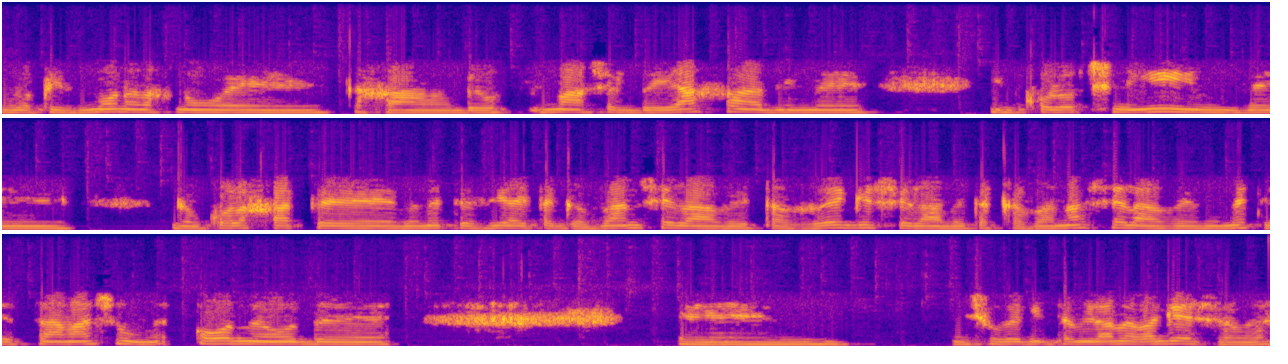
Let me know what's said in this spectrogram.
ובפזמון אנחנו אה, ככה בעוצמה של ביחד, עם, אה, עם קולות שניים, וגם כל אחת אה, באמת הביאה את הגוון שלה, ואת הרגש שלה, ואת הכוונה שלה, ובאמת יצא משהו מאוד מאוד... אה, אה, אני שוב אגיד את המילה מרגש, אבל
